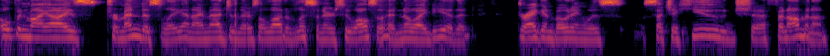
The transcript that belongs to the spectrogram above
opened my eyes tremendously and i imagine there's a lot of listeners who also had no idea that dragon boating was such a huge uh, phenomenon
